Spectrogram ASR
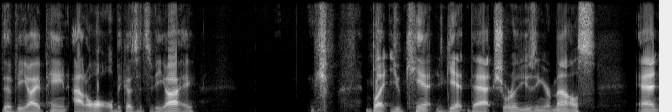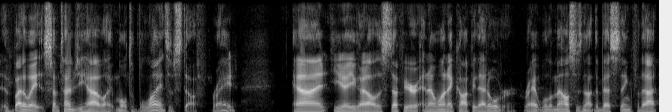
the VI pane at all because it's VI, but you can't get that short of using your mouse. And by the way, sometimes you have like multiple lines of stuff, right? And you know, you got all this stuff here, and I want to copy that over, right? Well, the mouse is not the best thing for that,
